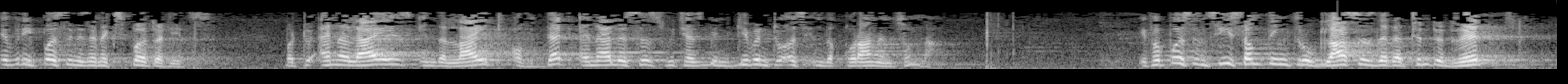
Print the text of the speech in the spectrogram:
every person is an expert at it. But to analyze in the light of that analysis which has been given to us in the Quran and Sunnah. If a person sees something through glasses that are tinted red,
